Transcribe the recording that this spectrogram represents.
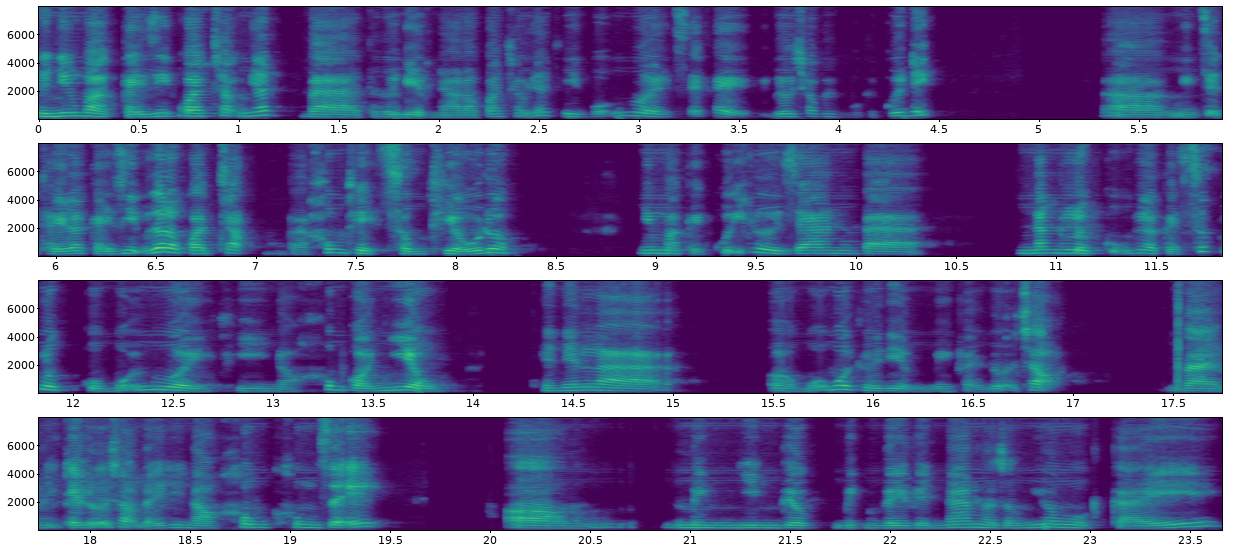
Thế nhưng mà cái gì quan trọng nhất và thời điểm nào là quan trọng nhất thì mỗi người sẽ phải đưa cho mình một cái quyết định. À, mình sẽ thấy là cái gì cũng rất là quan trọng và không thể sống thiếu được. Nhưng mà cái quỹ thời gian và năng lực cũng như là cái sức lực của mỗi người thì nó không có nhiều. Thế nên là ở mỗi một thời điểm mình phải lựa chọn và những cái lựa chọn đấy thì nó không không dễ. uh, mình nhìn việc mình về Việt Nam là giống như một cái,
